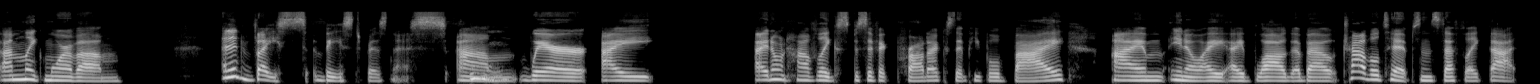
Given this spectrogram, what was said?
I'm like more of um an advice based business um where I I don't have like specific products that people buy. I'm, you know, I I blog about travel tips and stuff like that.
